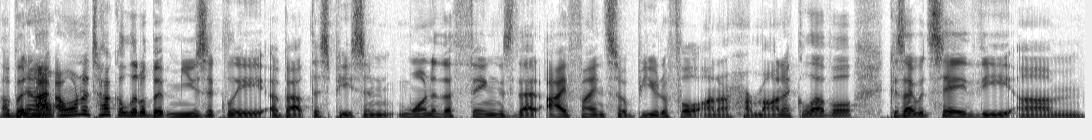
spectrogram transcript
Uh, but Now- I, I want to talk a little bit musically about this piece. And one of the things that I find so beautiful on a harmonic level, because I would say the um,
